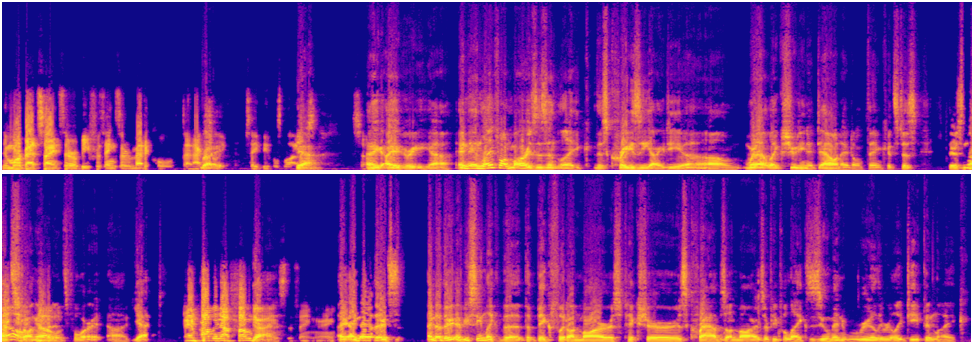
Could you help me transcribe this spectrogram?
the more bad science there will be for things that are medical that actually right. save people's lives. Yeah. So. I, I agree, yeah, and and life on Mars isn't like this crazy idea. Um, we're not like shooting it down. I don't think it's just there's not no, strong no. evidence for it uh, yet, and probably not fungi yeah. is the thing, right? I, I know there's I know there. Have you seen like the the Bigfoot on Mars pictures, crabs on Mars, or people like zoom in really, really deep in like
